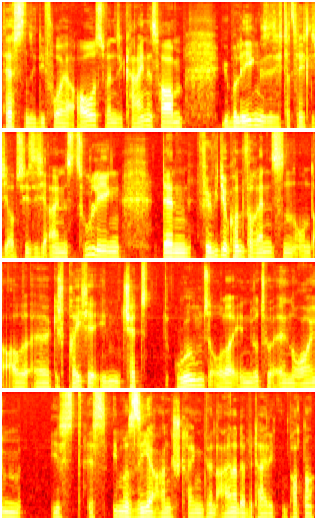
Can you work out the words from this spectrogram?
testen Sie die vorher aus. Wenn Sie keines haben, überlegen Sie sich tatsächlich, ob Sie sich eines zulegen. Denn für Videokonferenzen und äh, Gespräche in Chatrooms oder in virtuellen Räumen ist es immer sehr anstrengend, wenn einer der beteiligten Partner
